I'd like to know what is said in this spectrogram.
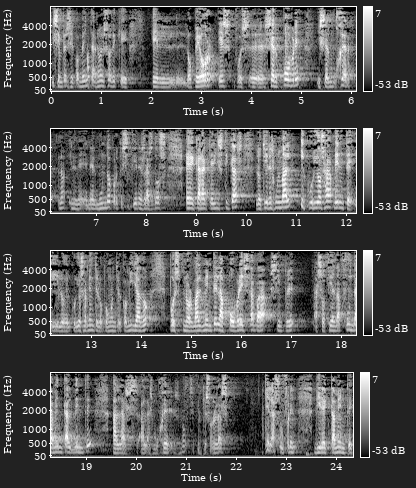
y siempre se comenta, ¿no? Eso de que lo peor es pues eh, ser pobre y ser mujer en, el mundo porque si tienes las dos eh, características lo tienes muy mal y curiosamente y lo del curiosamente lo pongo entrecomillado pues normalmente la pobreza va siempre asociada fundamentalmente a las, a las mujeres es decir que son las que las sufren directamente.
